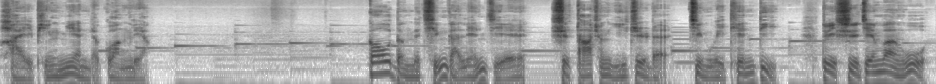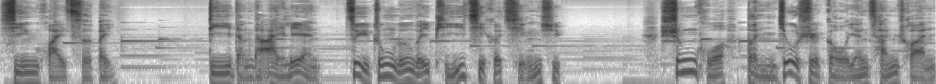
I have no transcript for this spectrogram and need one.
海平面的光亮。高等的情感连结，是达成一致的敬畏天地，对世间万物心怀慈悲。低等的爱恋，最终沦为脾气和情绪。生活本就是苟延残喘、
